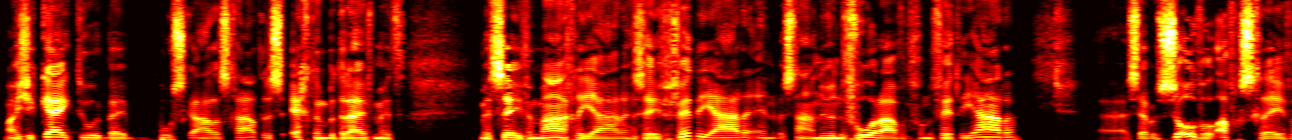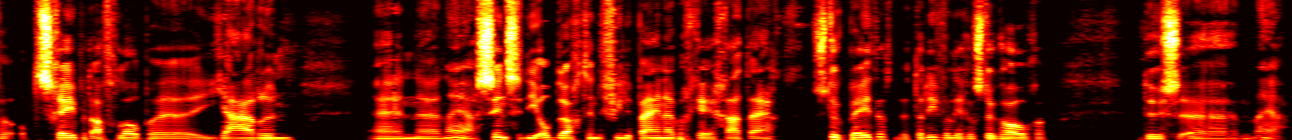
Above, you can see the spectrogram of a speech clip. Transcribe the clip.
Maar als je kijkt hoe het bij Boskalis gaat, het is echt een bedrijf met, met zeven magere jaren en zeven vette jaren. En we staan nu in de vooravond van de vette jaren. Uh, ze hebben zoveel afgeschreven op de schepen de afgelopen jaren. En uh, nou ja, sinds ze die opdracht in de Filipijnen hebben gekregen, gaat het eigenlijk een stuk beter. De tarieven liggen een stuk hoger. Dus uh, nou ja,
